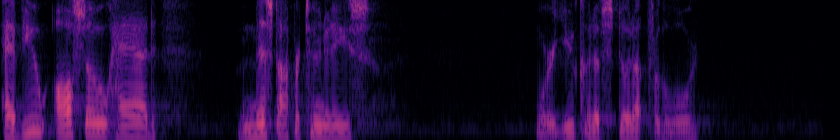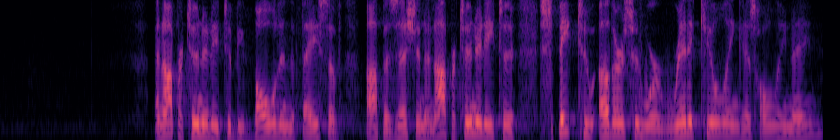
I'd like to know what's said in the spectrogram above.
Have you also had missed opportunities where you could have stood up for the Lord? an opportunity to be bold in the face of opposition, an opportunity to speak to others who were ridiculing his holy name?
